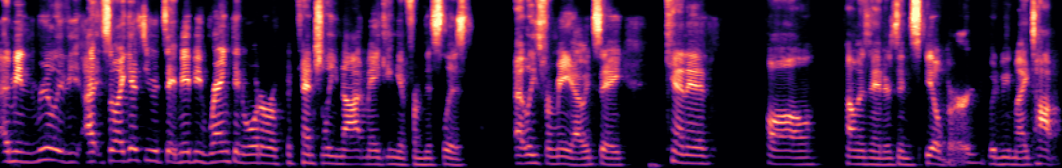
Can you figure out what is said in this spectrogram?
I mean, really, the I, so I guess you would say maybe ranked in order of potentially not making it from this list. At least for me, I would say Kenneth, Paul, Thomas Anderson, Spielberg would be my top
